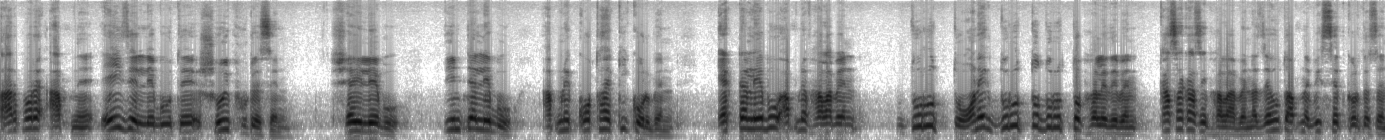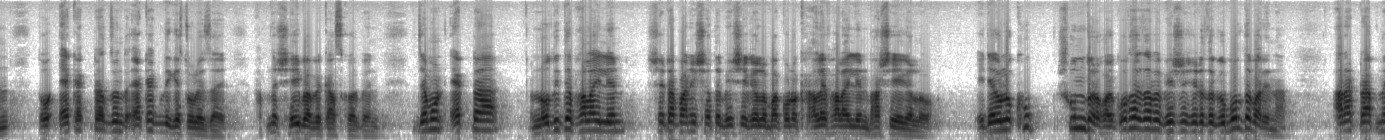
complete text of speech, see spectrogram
তারপরে আপনি এই যে লেবুতে সুই ফুটেছেন, সেই লেবু, তিনটে লেবু আপনি কোথায় কি করবেন? একটা লেবু আপনি ফালাবেন, দূরত্ব, অনেক দূরত্ব দূরত্ব ফেলে দেবেন, কাছাকাছি ফেলাবেন না। যেহেতু আপনি বিচ্ছেদ করতেছেন, তো এক একটা এক এক দিকে চলে যায়। আপনি সেইভাবে কাজ করবেন। যেমন একটা নদীতে ফালাইলেন, সেটা পানির সাথে ভেসে গেল বা কোনো খালে ফালাইলেন, ভাসিয়ে গেল। এটা হলো খুব সুন্দর হয়। কোথায় যাবে ভেসে সেটা তো কেউ বলতে পারে না। আর একটা আপনি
